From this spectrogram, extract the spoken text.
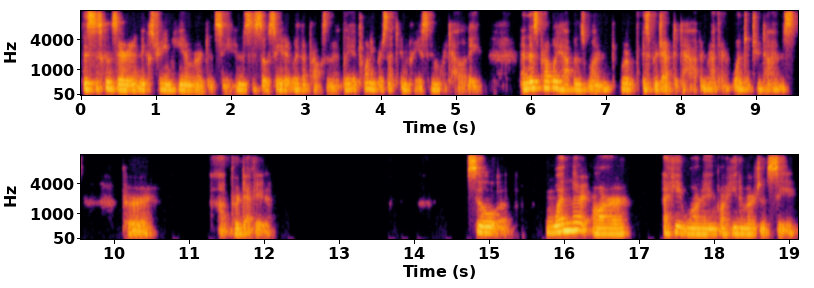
this is considered an extreme heat emergency and is associated with approximately a 20% increase in mortality. And this probably happens one, or is projected to happen rather, one to two times per, uh, per decade. So when there are a heat warning or heat emergency,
